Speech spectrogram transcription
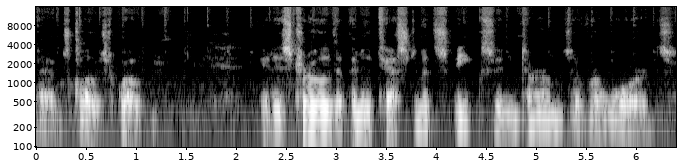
that was closed quote. It is true that the New Testament speaks in terms of rewards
